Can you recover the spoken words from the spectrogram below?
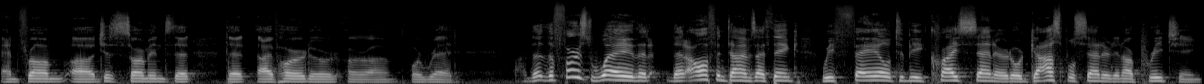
and from uh, just sermons that, that I've heard or, or, uh, or read. The, the first way that, that oftentimes I think we fail to be Christ centered or gospel centered in our preaching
